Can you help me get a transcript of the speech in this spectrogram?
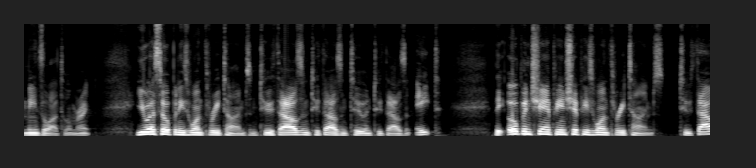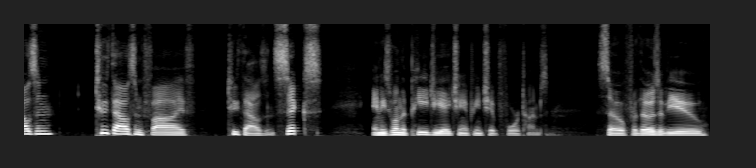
Means a lot to him, right? U.S. Open, he's won three times in 2000, 2002, and 2008. The Open Championship, he's won three times 2000, 2005, 2006, and he's won the PGA Championship four times. So for those of you,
